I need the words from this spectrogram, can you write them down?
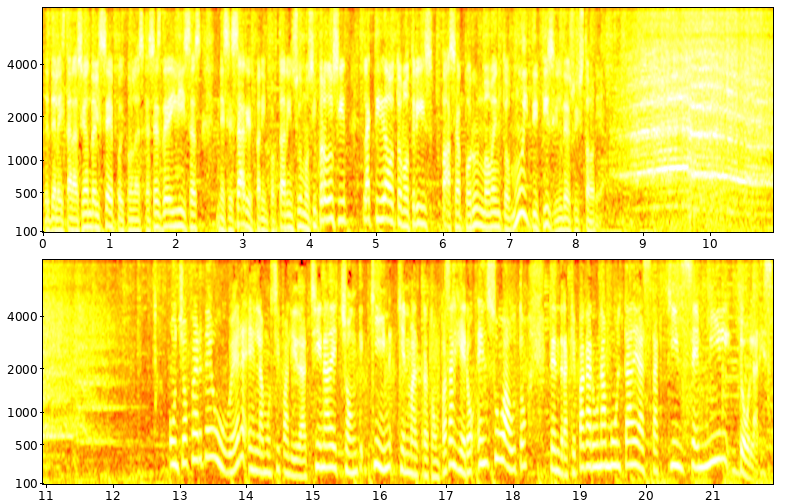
Desde la instalación del cepo y con la escasez de divisas necesarias para importar insumos y producir, la actividad automotriz pasa por un momento muy difícil de su historia. Un chofer de Uber en la municipalidad china de Chongqing, quien maltrató a un pasajero en su auto, tendrá que pagar una multa de hasta 15 mil dólares.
